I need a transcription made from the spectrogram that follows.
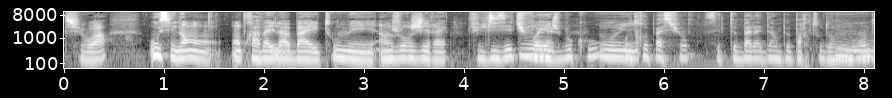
tu vois. Ou sinon, on, on travaille là-bas et tout, mais un jour j'irai. Tu le disais, tu voyages beaucoup. Oui. Autre passion, c'est de te balader un peu partout dans le monde.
